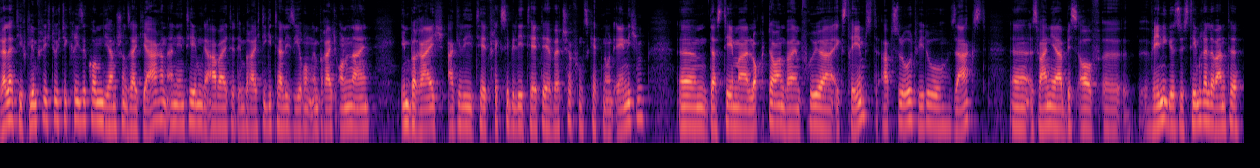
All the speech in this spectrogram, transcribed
relativ glimpflich durch die Krise kommen. Die haben schon seit Jahren an den Themen gearbeitet im Bereich Digitalisierung, im Bereich Online, im Bereich Agilität, Flexibilität der Wertschöpfungsketten und Ähnlichem. Ähm, das Thema Lockdown war im Frühjahr extremst, absolut, wie du sagst. Äh, es waren ja bis auf äh, wenige systemrelevante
